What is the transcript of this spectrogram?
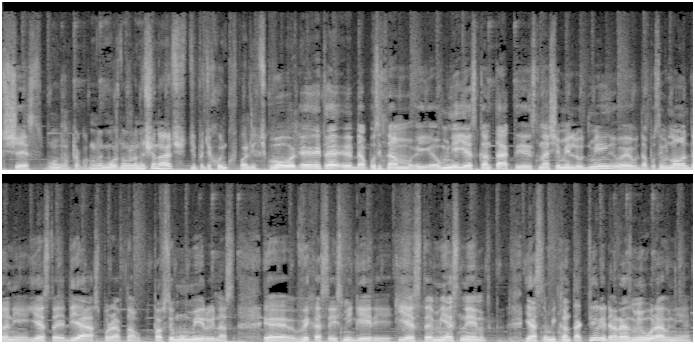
Сейчас 36. Ну, так ну, можно уже начинать, идти потихоньку в политику. Вот, это, э, допустим, там, э, у меня есть контакты с нашими людьми, э, допустим, в Лондоне есть э, диаспора там, по всему миру, у нас э, выходцы из Нигерии, есть э, местные, я с ними контактирую на разных уровнях.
